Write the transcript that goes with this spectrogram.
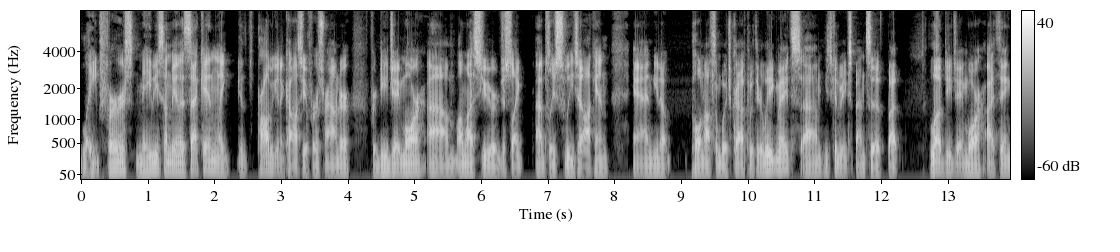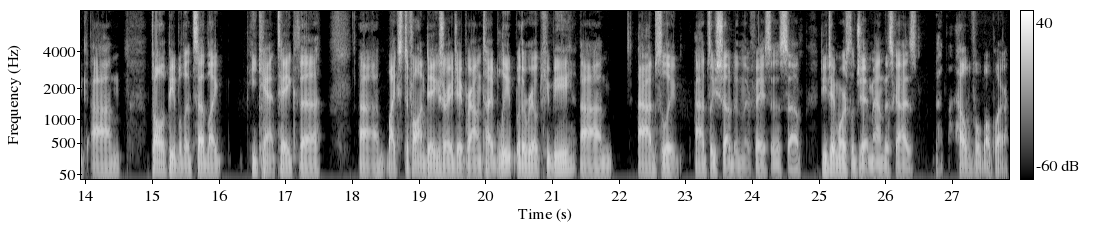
late first, maybe something in the second. Like it's probably going to cost you a first rounder for DJ Moore, um, unless you're just like absolutely sweet talking and you know pulling off some witchcraft with your league mates. Um, he's going to be expensive, but love DJ Moore. I think um, to all the people that said like he can't take the uh, like Stefon Diggs or AJ Brown type leap with a real QB, um, absolutely, absolutely shoved in their faces. So DJ Moore's legit, man. This guy's a hell of a football player.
